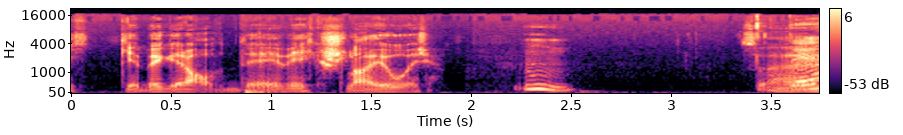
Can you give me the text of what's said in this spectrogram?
ikke begravd i vigsla jord. Mm. Så, det,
